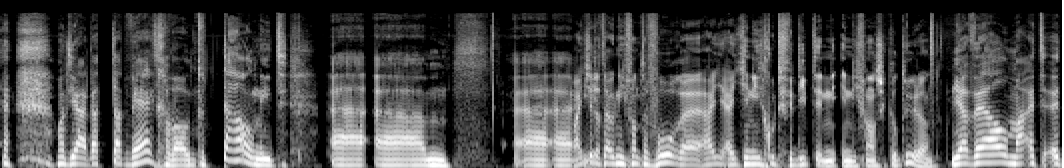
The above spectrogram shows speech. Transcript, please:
Want ja, dat, dat werkt gewoon totaal niet. Um, uh, had je dat ook niet van tevoren? Had je, had je niet goed verdiept in, in die Franse cultuur dan? Jawel, maar het, het,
